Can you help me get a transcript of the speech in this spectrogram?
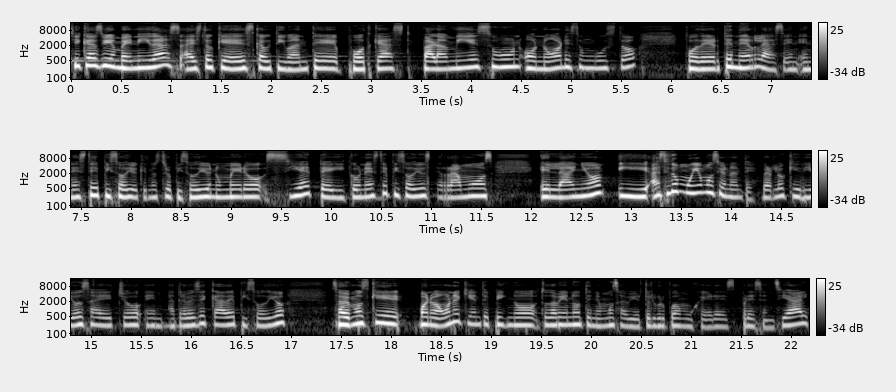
Chicas, bienvenidas a esto que es Cautivante Podcast. Para mí es un honor, es un gusto poder tenerlas en, este episodio, que es nuestro episodio número 7. Y con este episodio cerramos el año y ha sido muy emocionante ver lo que Dios ha hecho a través de cada episodio. Sabemos que, bueno, aún aquí en Tepic no, todavía no tenemos abierto el grupo de mujeres presencial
